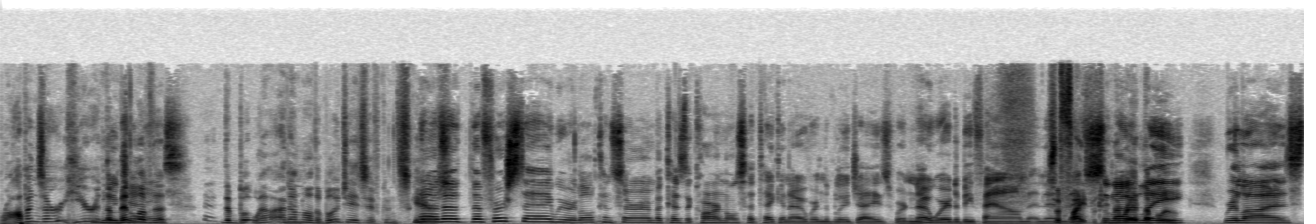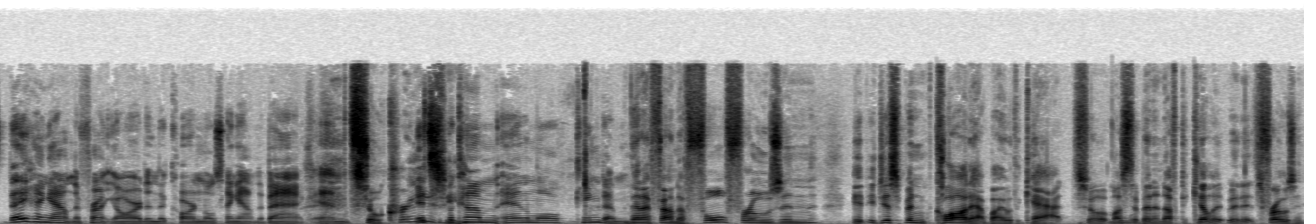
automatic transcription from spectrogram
robins are here in the Blue middle of the the. Well, I don't know. The blue jays have been No, the the first day we were a little concerned because the Cardinals had taken over and the Blue Jays were nowhere to be found. And then It's a they fight between the red and the blue. slowly realized they hang out in the front yard and the Cardinals hang out in the back, and it's so crazy. it's become animal kingdom. Then I found a full frozen. It it just been clawed at by the cat, so it must have been enough to kill it. But it's frozen,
